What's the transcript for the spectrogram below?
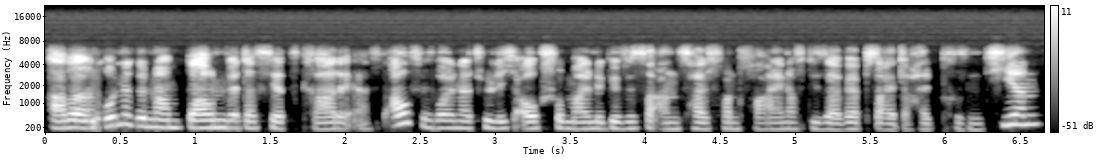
aber im Grunde genommen bauen wir das jetzt gerade erst auf. Wir wollen natürlich auch schon mal eine gewisse Anzahl von Vereinen auf dieser Webseite halt präsentieren.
